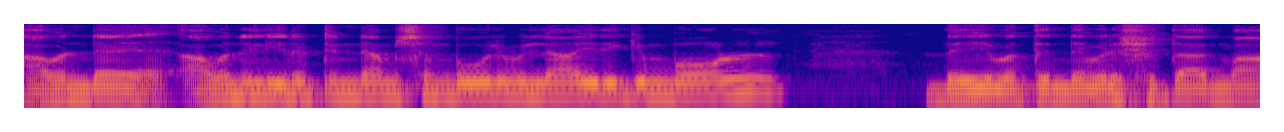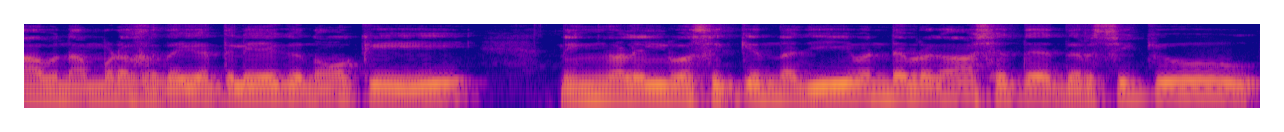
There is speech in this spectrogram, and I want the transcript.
അവന്റെ അവനിൽ ഇരുട്ടിന്റെ അംശം പോലും ഇല്ലായിരിക്കുമ്പോൾ ദൈവത്തിന്റെ പരിശുദ്ധാത്മാവ് നമ്മുടെ ഹൃദയത്തിലേക്ക് നോക്കി നിങ്ങളിൽ വസിക്കുന്ന ജീവന്റെ പ്രകാശത്തെ ദർശിക്കൂ.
